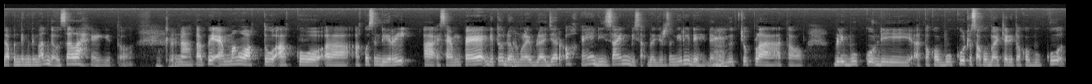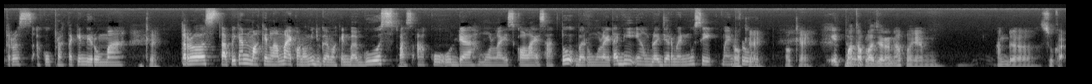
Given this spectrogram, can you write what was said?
nggak penting-penting banget nggak usah lah kayak gitu. Oke. Nah tapi emang waktu aku eh, aku sendiri eh, SMP gitu udah Ya. mulai belajar, oh kayaknya desain bisa belajar sendiri deh dari Hmm. YouTube lah atau beli buku di eh, toko buku terus aku baca di toko buku terus aku praktekin di rumah. Oke. Terus tapi kan makin lama ekonomi juga makin bagus. Pas aku udah mulai sekolah S1 baru mulai tadi yang belajar main musik, main Oke. flute. Oke. Itu. Mata pelajaran apa yang Anda suka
